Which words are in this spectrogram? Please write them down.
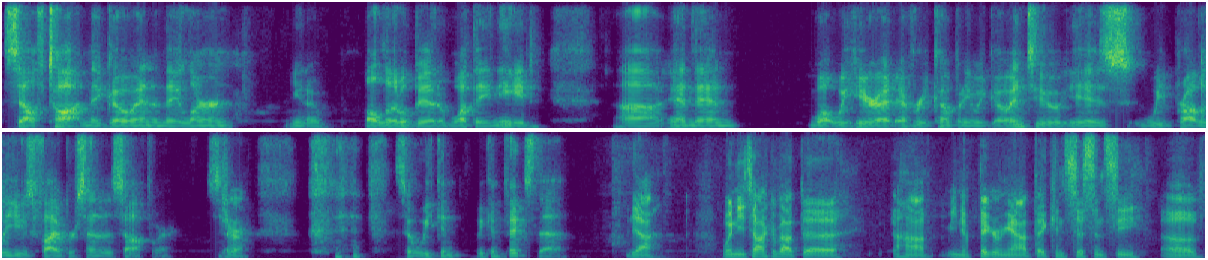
self-taught and they go in and they learn, you know, a little bit of what they need. Uh, and then what we hear at every company we go into is we probably use 5% of the software. So, sure. so we can, we can fix that. Yeah when you talk about the uh, you know figuring out the consistency of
